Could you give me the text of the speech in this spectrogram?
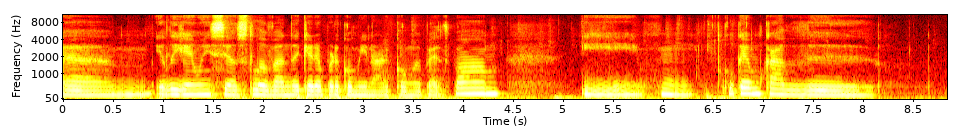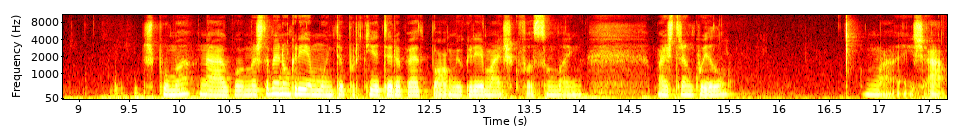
um, e liguei um incenso de lavanda que era para combinar com a Bath Bomb, e hum, coloquei um bocado de espuma na água, mas também não queria muita porque ia ter a de palma, eu queria mais que fosse um banho mais tranquilo. Mas, ah,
